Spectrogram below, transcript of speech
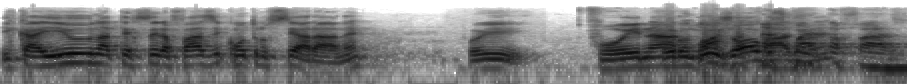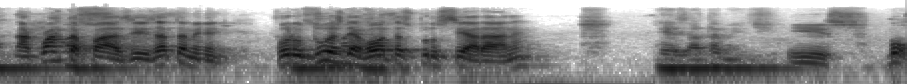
E caiu na terceira fase contra o Ceará, né? Foi. Foi na Foram dois jogos. Na quarta fase. Na quarta Nossa. fase, exatamente. Foram Nossa, duas derrotas para o Ceará, né? Exatamente. Isso. Bom,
